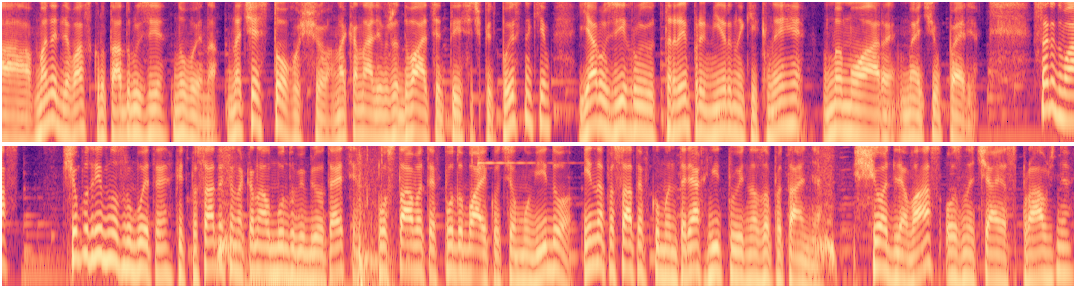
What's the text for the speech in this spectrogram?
А в мене для вас крута, друзі, новина. На честь того, що на каналі вже 20 тисяч підписників, я розігрую три примірники книги Мемуари Меттью Перрі. Серед вас. Що потрібно зробити? Підписатися на канал Бунту бібліотеці, поставити вподобайку цьому відео і написати в коментарях відповідь на запитання, що для вас означає справжня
